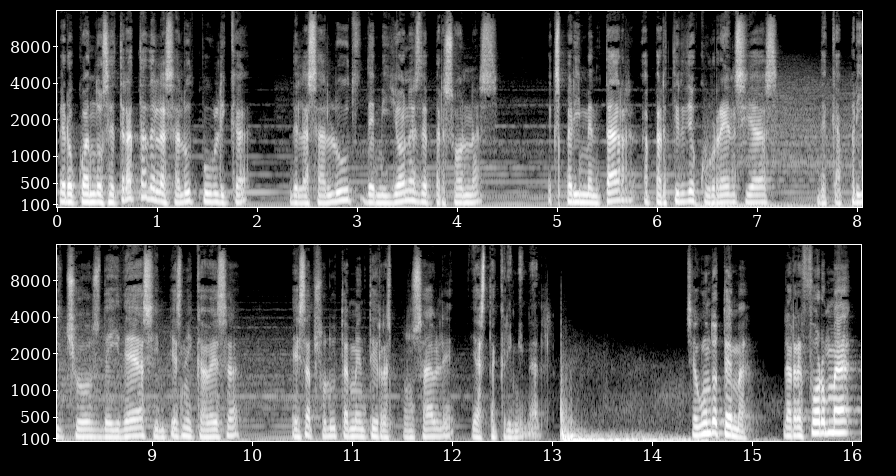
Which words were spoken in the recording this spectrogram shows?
Pero cuando se trata de la salud pública, de la salud de millones de personas, experimentar a partir de ocurrencias, de caprichos, de ideas sin pies ni cabeza, es absolutamente irresponsable y hasta criminal. Segundo tema, la reforma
